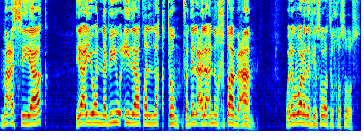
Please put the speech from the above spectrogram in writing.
مع السياق يا أيها النبي إذا طلقتم فدل على أن الخطاب عام ولو ورد في صوره الخصوص.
